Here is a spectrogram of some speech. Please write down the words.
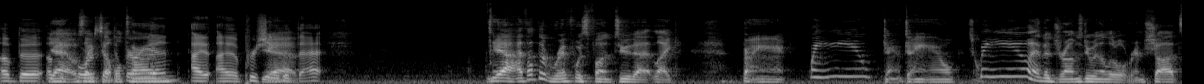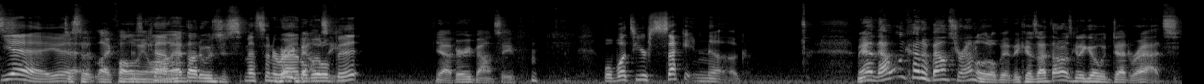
of the of Yeah, the it was like chorus at the double very time. end. I I appreciated Yeah. that. Yeah, I thought the riff was fun too. That like, bang, wow, down, down, squeal, and the drums doing the little rim shots. Yeah, yeah. Just to, like following Just along. I thought it was just messing around a little bit. Yeah, very bouncy. Well, what's your second nug? Man, that one kind of bounced around a little bit because I thought I was going to go with Dead Rats.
